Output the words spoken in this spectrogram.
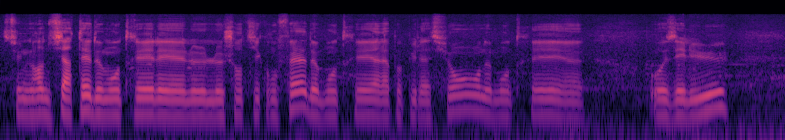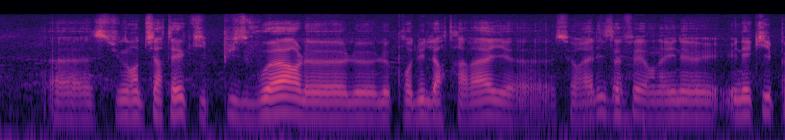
C'est une grande fierté de montrer le, chantier qu'on fait, de montrer à la population, de montrer euh, aux élus. c'est une grande fierté qu'ils puissent voir le, produit de leur travail se réaliser. Tout à fait, on a une, une équipe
